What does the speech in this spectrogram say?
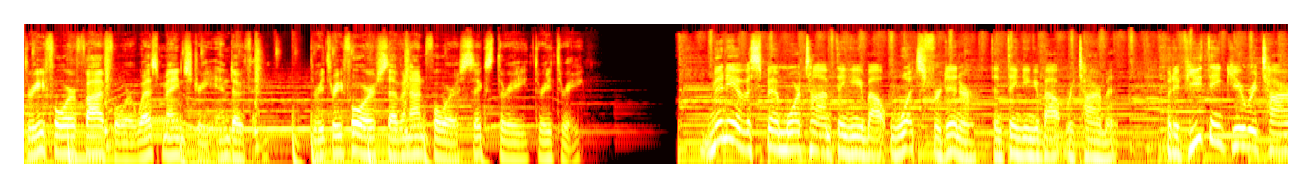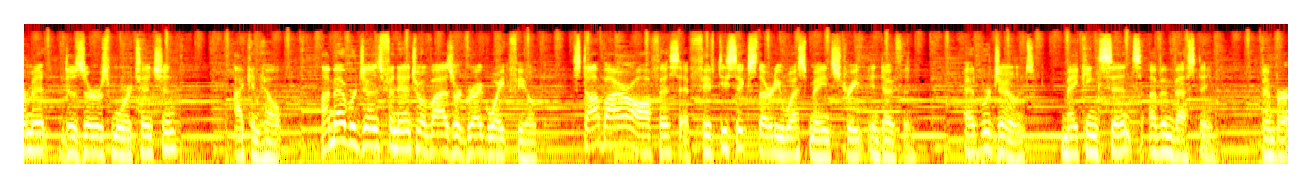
3454 West Main Street in Dothan. 334 794 6333. Many of us spend more time thinking about what's for dinner than thinking about retirement. But if you think your retirement deserves more attention, I can help. I'm Edward Jones financial advisor Greg Wakefield. Stop by our office at 5630 West Main Street in Dothan. Edward Jones, making sense of investing. Member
